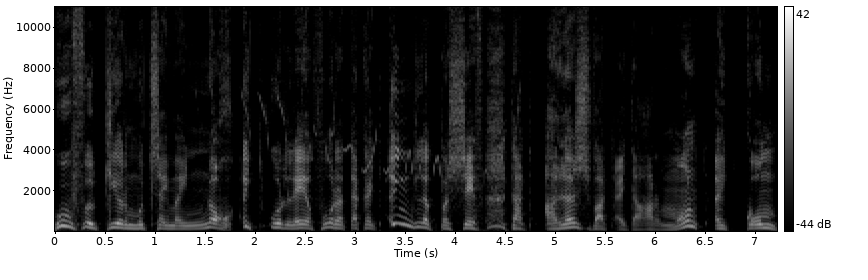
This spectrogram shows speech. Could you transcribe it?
Hoeveel keer moet sy my nog uitoorlê voordat ek uiteindelik besef dat alles wat uit haar mond uitkom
